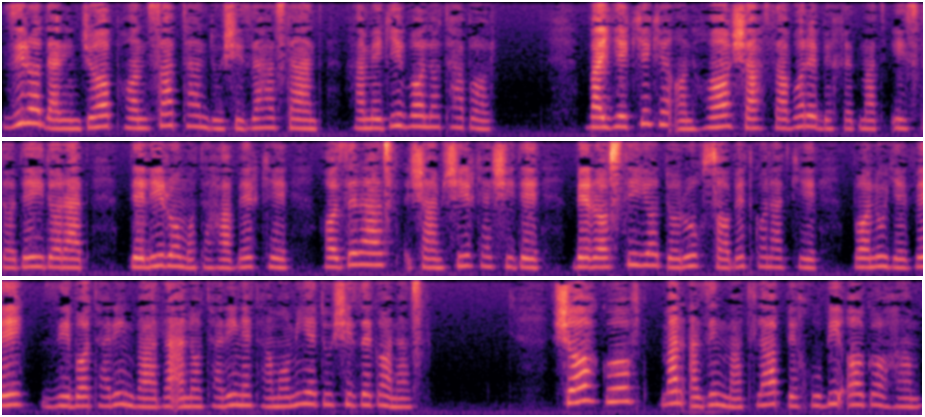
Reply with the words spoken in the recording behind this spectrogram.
زیرا در اینجا پانصد تن دوشیزه هستند همگی والا تبار. و یکی که آنها شه سوار به خدمت ایستاده ای دارد دلیر و متحور که حاضر است شمشیر کشیده به راستی یا دروغ ثابت کند که بانوی وی زیباترین و رعناترین تمامی دوشیزگان است. شاه گفت من از این مطلب به خوبی آگاهم.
